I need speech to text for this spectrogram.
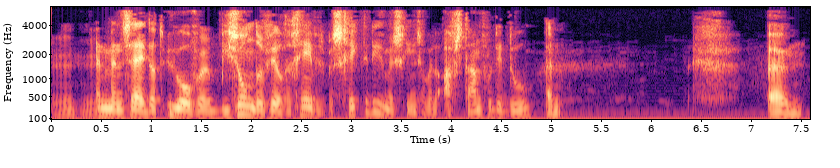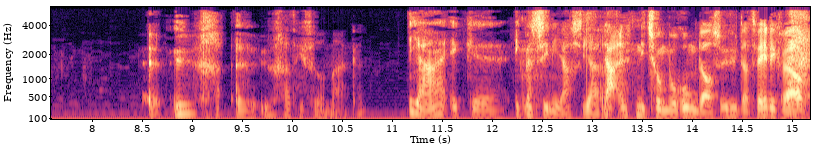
Mhm. En men zei dat u over bijzonder veel gegevens beschikte... die u misschien zou willen afstaan voor dit doel. En... ehm, eh, u, ga- eh, u gaat die film maken? Ja, ik, eh, ik ben cineast. Ja, niet zo'n beroemde als u, dat weet ik wel.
